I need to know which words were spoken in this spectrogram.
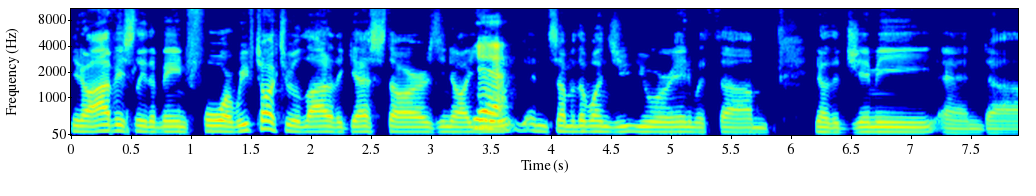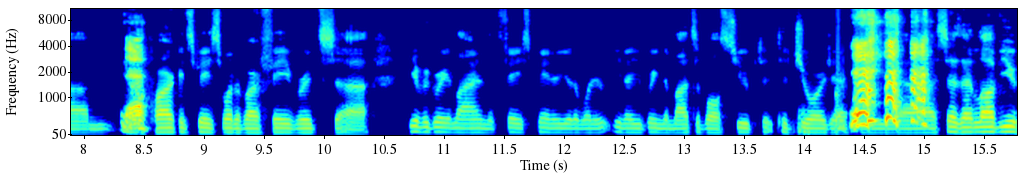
you know, obviously the main four. We've talked to a lot of the guest stars. You know, you Yeah. were- and some of the ones you, you were in with, um, you know, the Jimmy and um, you know, Yeah. Parking Space, one of our favorites. Uh, you have a great line in the face painter. You're the one who, you know, you bring the matzo ball soup to, to George after he uh, says "I love you."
